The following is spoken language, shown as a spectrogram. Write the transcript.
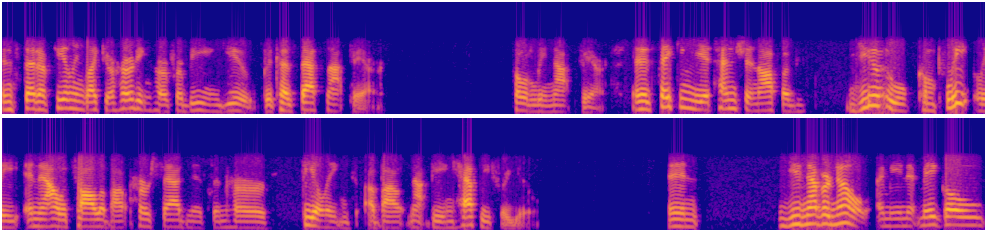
instead of feeling like you're hurting her for being you, because that's not fair. Totally not fair. And it's taking the attention off of you completely, and now it's all about her sadness and her feelings about not being happy for you. And you never know. I mean, it may go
